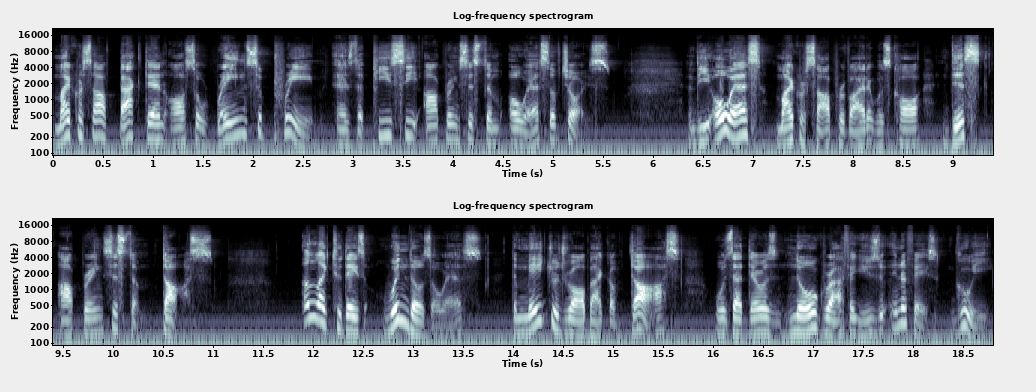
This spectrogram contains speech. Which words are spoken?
Microsoft back then also reigned supreme as the PC operating system OS of choice. The OS Microsoft provided was called Disk Operating System, DOS. Unlike today's Windows OS, the major drawback of DOS was that there was no graphic user interface, GUI.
